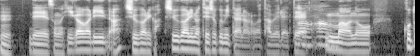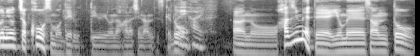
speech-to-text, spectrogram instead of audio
うん、でその日替わりあ週替わりか。週替わりの定食みたいなのが食べれて、まああのことによっちゃコースも出るっていうような話なんですけー、ど、はいはい。あの初めて嫁さんと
